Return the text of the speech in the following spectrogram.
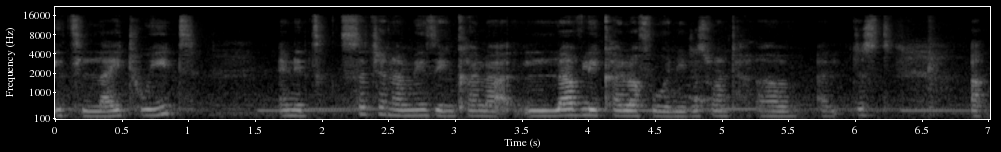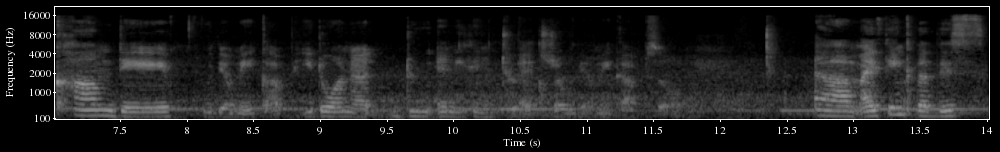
it's lightweight and it's such an amazing color lovely color for when you just want to have a, just a calm day with your makeup. You don't want to do anything too extra with your makeup so um, I think that this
